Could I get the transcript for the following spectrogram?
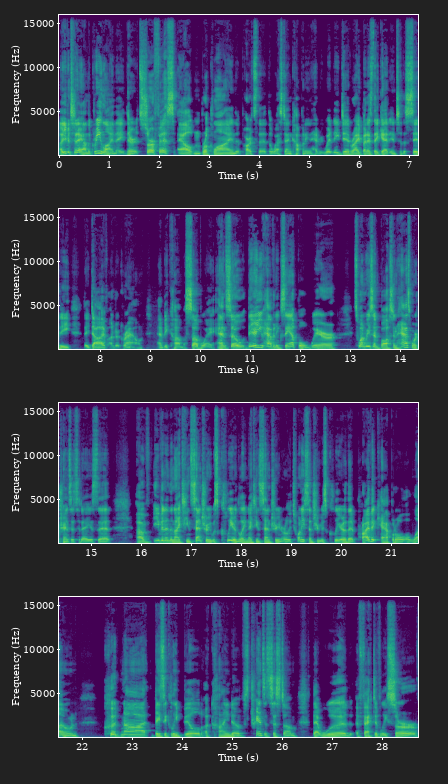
uh, even today on the Green Line, they they're at surface out in Brookline, the parts that the West End Company and Henry Whitney did. Right, but as they get into the city, they dive underground and become a subway. And so there you have an example where it's one reason Boston has more transit today is that uh, even in the 19th century was clear, the late 19th century and early 20th century was clear that private capital alone could not basically build a kind of transit system that would effectively serve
